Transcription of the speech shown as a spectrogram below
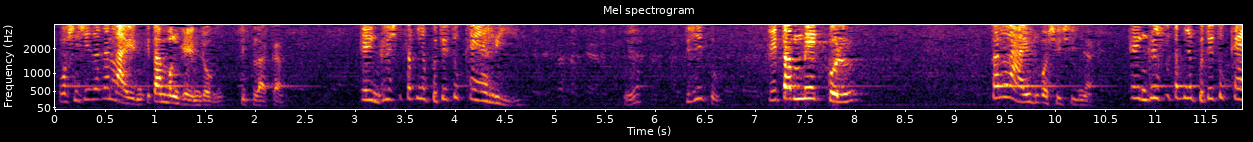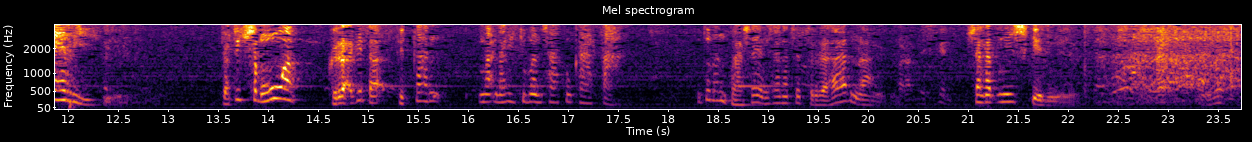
posisinya kan lain, kita menggendong di belakang. Inggris tetap nyebut itu carry. Ya, di situ. Kita mikul, kan lain posisinya. Inggris tetap nyebut itu carry. Jadi semua gerak kita kita maknanya cuma satu kata. Itu kan bahasa yang sangat sederhana. Sangat miskin. Sangat miskin. Ya.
